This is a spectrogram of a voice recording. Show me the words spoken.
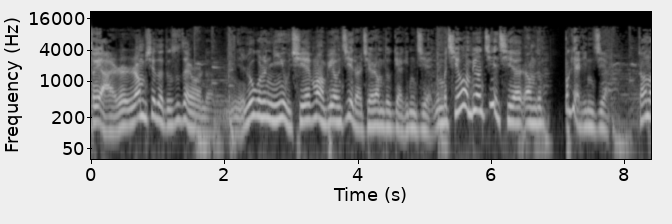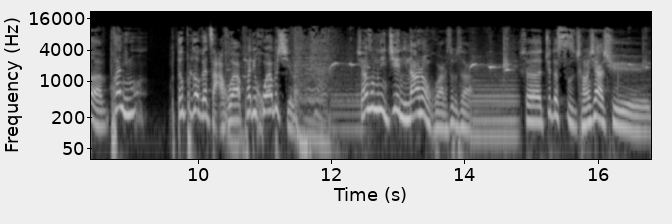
对呀、人人们现在都是这样的。你如果说你有钱问别人借点钱，人们都敢给你借；你没钱问别人借钱，人们都不敢给你借。真的，怕你都不知道该咋还，怕你还不起了。想什么你借你拿上还了，是不是？说觉得死撑下去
